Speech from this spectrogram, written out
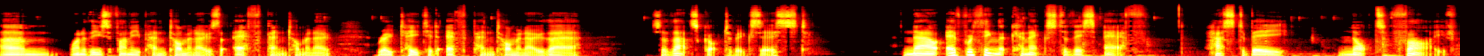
um, one of these funny pentominoes, the F pentomino. Rotated F pentomino there. So that's got to exist. Now everything that connects to this F has to be not 5.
